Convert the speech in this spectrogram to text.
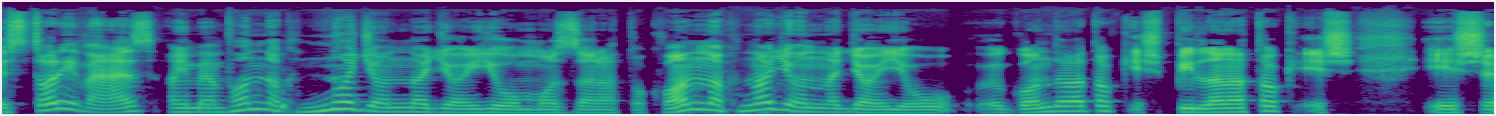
sztoriváz, amiben vannak nagyon-nagyon jó mozzanatok, vannak nagyon-nagyon jó gondolatok és pillanatok, és, és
